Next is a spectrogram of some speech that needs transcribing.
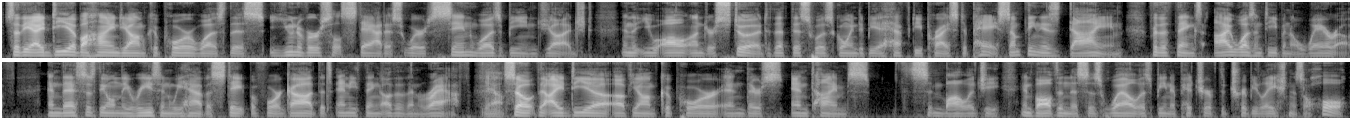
So the idea behind Yom Kippur was this universal status where sin was being judged, and that you all understood that this was going to be a hefty price to pay. Something is dying for the things I wasn't even aware of. And this is the only reason we have a state before God that's anything other than wrath. Yeah. So the idea of Yom Kippur and there's end times symbology involved in this as well as being a picture of the tribulation as a whole.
